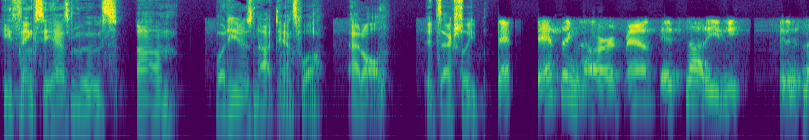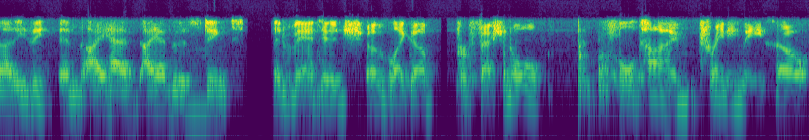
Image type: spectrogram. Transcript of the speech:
He thinks he has moves, um, but he does not dance well at all. It's actually Dan- dancing's hard, man. It's not easy. It is not easy. And I had I had the distinct advantage of like a professional full time training me. So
